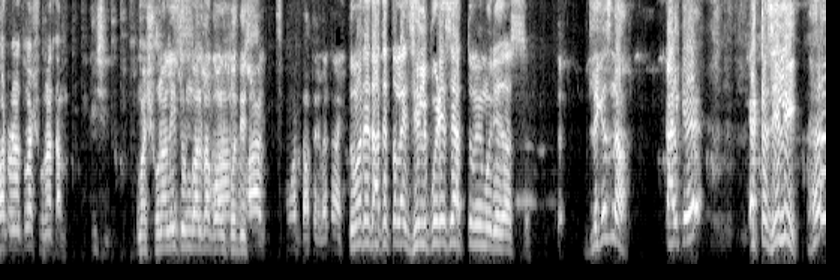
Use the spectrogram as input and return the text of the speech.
ঘটনা তোমার শোনাতাম। তোমার শোনালেই তুমি বলবা গল্প দিচ্ছ। ব্যথা? তোমাদের দাঁতের তলায় ঝিল পড়েছে আর তুমি মরে যাচ্ছ। লেগেছ না? কালকে? একটা ঝিলি? হ্যাঁ।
